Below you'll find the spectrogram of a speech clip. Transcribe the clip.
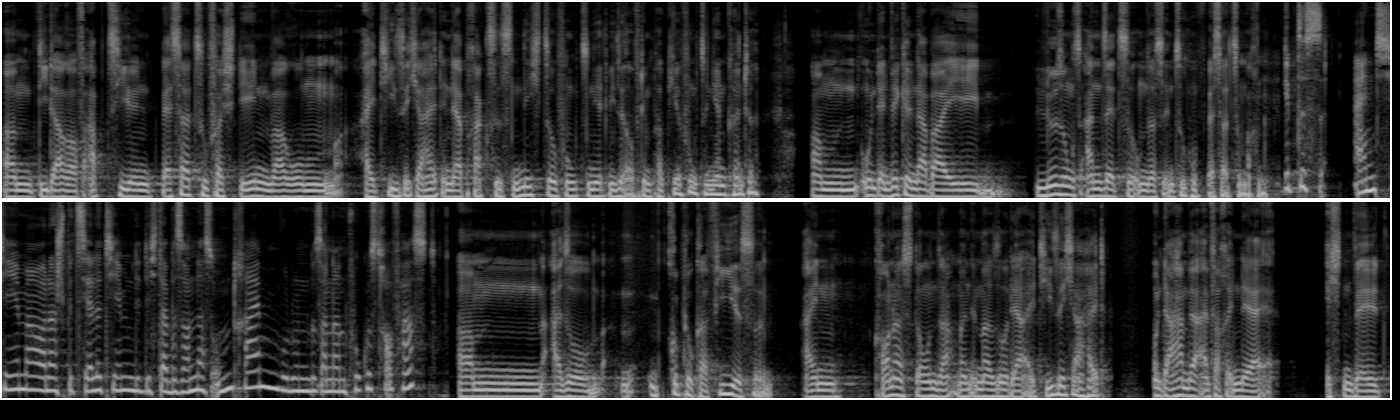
ähm, die darauf abzielen, besser zu verstehen, warum IT-Sicherheit in der Praxis nicht so funktioniert, wie sie auf dem Papier funktionieren könnte. Ähm, und entwickeln dabei Lösungsansätze, um das in Zukunft besser zu machen. Gibt es ein Thema oder spezielle Themen, die dich da besonders umtreiben, wo du einen besonderen Fokus drauf hast? Ähm, also Kryptographie ist ein Cornerstone, sagt man immer so, der IT-Sicherheit. Und da haben wir einfach in der echten Welt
